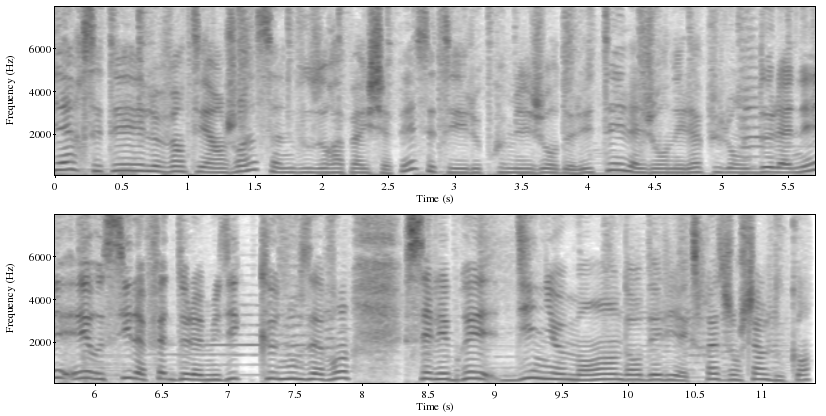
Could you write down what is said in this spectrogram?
Hier, c'était le 21 juin, ça ne vous aura pas échappé. C'était le premier jour de l'été, la journée la plus longue de l'année et aussi la fête de la musique que nous avons célébrée dignement dans Daily Express. Jean-Charles Doucan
